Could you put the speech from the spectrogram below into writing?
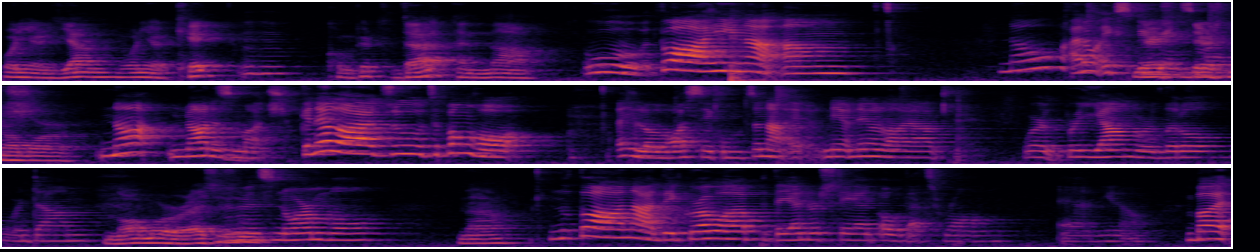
when you're young, when you're a kid, Mm-hmm. compared to that and now, Ooh, tua hina, um, no, I don't experience there's there's much. no more. Not not as much. Kanela ju tapang ho. Ay lo ho si kum tana eh, ne ne. We're we're young, we're little, we're dumb. No more racism mm-hmm, It's normal. now. No to na they grow up, they understand. Oh, that's wrong, and you know. But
